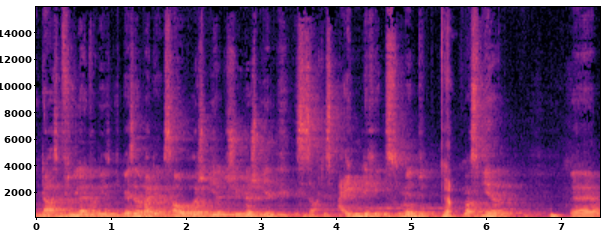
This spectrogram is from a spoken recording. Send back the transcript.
Und da ist ein Flügel einfach wesentlich besser, weil der sauberer spielt, schöner spielt. Es ist auch das eigentliche Instrument, ja. was wir ähm,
